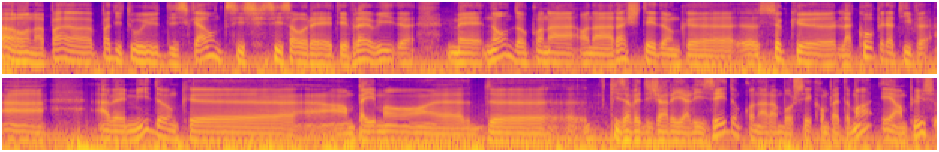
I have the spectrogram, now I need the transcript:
Oh, On n'a pas, pas du tout eu de discount, si, si, ça aurait été vrai, oui. Mais non, donc on a, on a racheté donc, euh, ce que la coopérative a, avait mis donc, euh, en paiement euh, de, qu'ils avaient déjà réalisé. Donc on a remboursé complètement. Et en plus,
